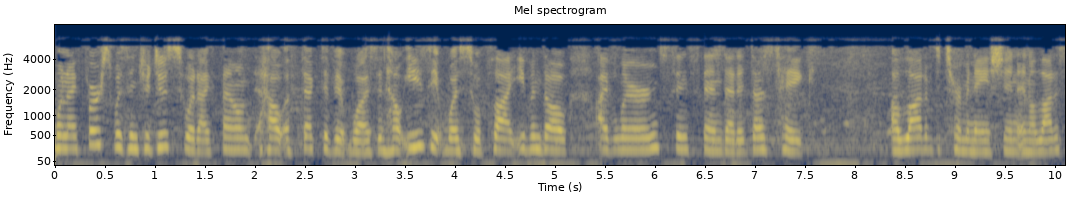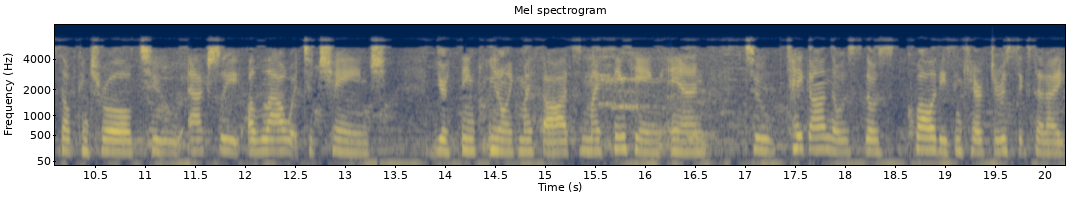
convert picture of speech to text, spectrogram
when I first was introduced to it, I found how effective it was and how easy it was to apply, even though I've learned since then that it does take a lot of determination and a lot of self control to actually allow it to change your think you know like my thoughts and my thinking and to take on those those qualities and characteristics that I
